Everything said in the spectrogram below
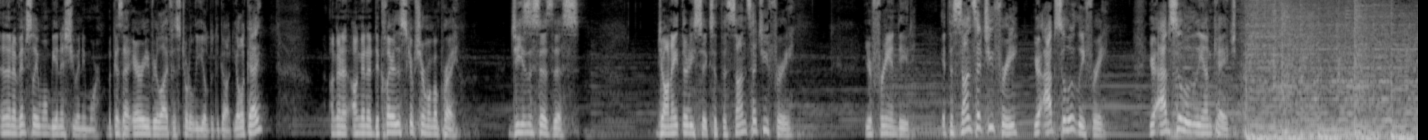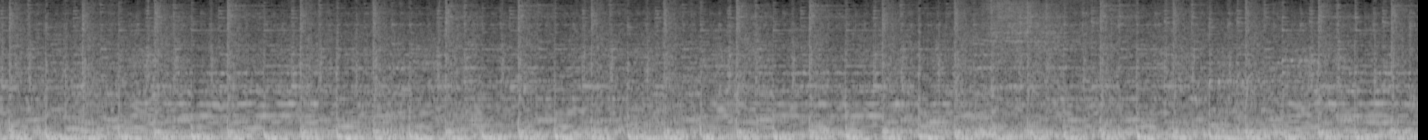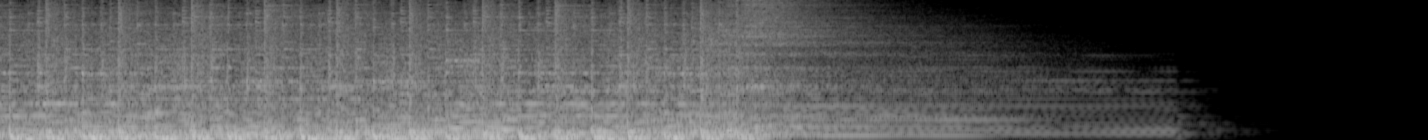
And then eventually it won't be an issue anymore because that area of your life is totally yielded to God. Y'all okay? I'm gonna I'm gonna declare this scripture and we're gonna pray. Jesus says this. John 8 36, if the Son sets you free, you're free indeed. If the Son sets you free, you're absolutely free. You're absolutely uncaged.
